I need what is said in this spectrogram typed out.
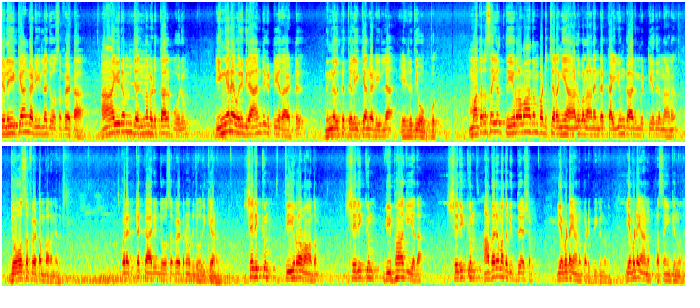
തെളിയിക്കാൻ കഴിയില്ല ജോസഫ് ഏട്ട ആയിരം ജന്മം എടുത്താൽ പോലും ഇങ്ങനെ ഒരു ഗ്രാൻഡ് കിട്ടിയതായിട്ട് നിങ്ങൾക്ക് തെളിയിക്കാൻ കഴിയില്ല എഴുതി ഒപ്പ്. മദ്രസയിൽ തീവ്രവാദം പഠിച്ചിറങ്ങിയ ആളുകളാണ് എന്റെ കയ്യും കാലും വെട്ടിയത് എന്നാണ് ജോസഫ് ഏട്ടൻ പറഞ്ഞത്. ഒരൊറ്റ കാര്യം ജോസഫ് ഏട്ടനോട് ചോദിക്കുകയാണ്. ശരിക്കും തീവ്രവാദം ശരിക്കും വിഭാഗീയത ശരിക്കും അപരമത വിദ്വേഷം എവിടെയാണ് പഠിപ്പിക്കുന്നത്? എവിടെയാണ് പ്രസംഗിക്കുന്നത്?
